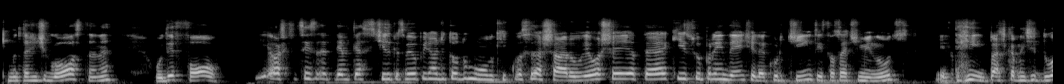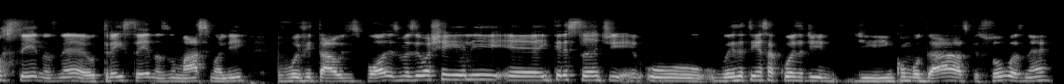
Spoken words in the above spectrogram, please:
que muita gente gosta, né? O The Fall. E eu acho que vocês devem ter assistido, quer saber a opinião de todo mundo. O que, que vocês acharam? Eu achei até que surpreendente. Ele é curtinho, tem só sete minutos. Ele tem praticamente duas cenas, né? Ou três cenas no máximo ali. Eu vou evitar os spoilers, mas eu achei ele é, interessante. O, o Glazer tem essa coisa de, de incomodar as pessoas, né?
